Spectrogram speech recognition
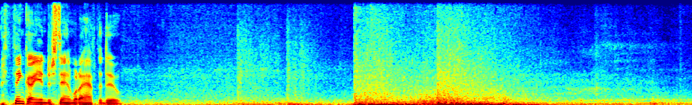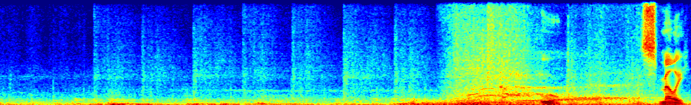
I think I understand what I have to do. Ooh. Smelly.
